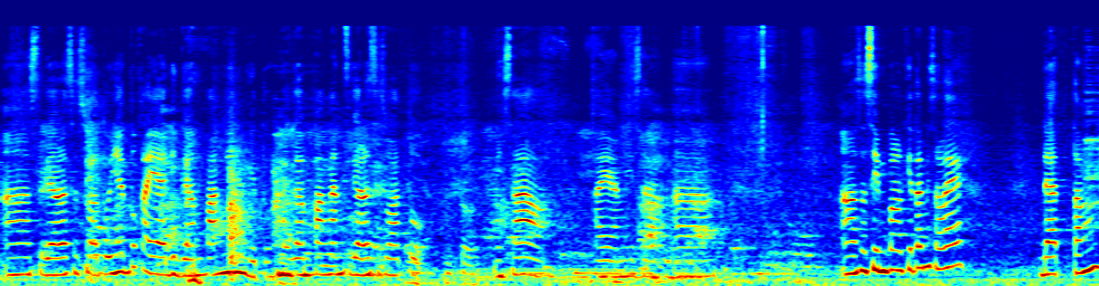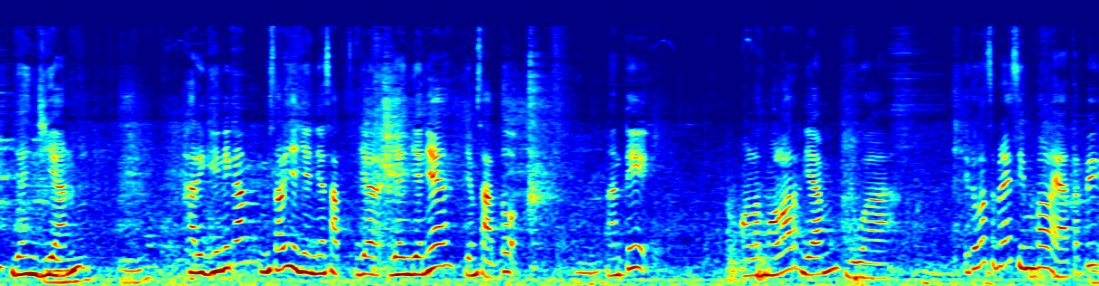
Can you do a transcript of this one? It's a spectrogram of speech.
uh, segala sesuatunya tuh kayak digampangin gitu menggampangkan segala sesuatu. Betul. Misal kayak misal uh, uh, sesimpel kita misalnya datang janjian. Hari gini kan misalnya janjian jam Sab- ja- janjiannya jam 1 Hmm. nanti molor-molor jam 2 itu kan sebenarnya simpel ya tapi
